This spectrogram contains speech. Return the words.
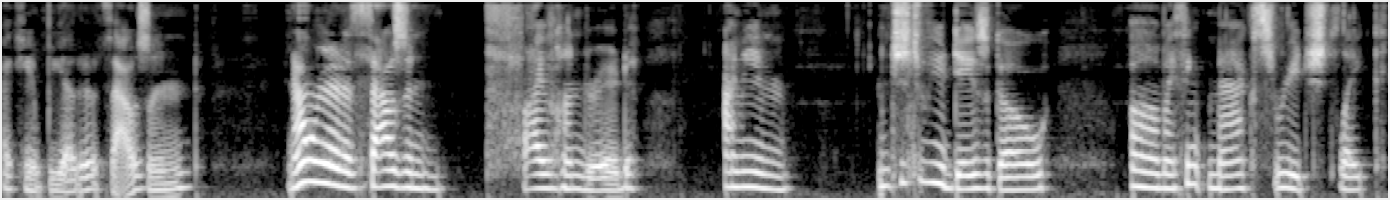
I can't be at a thousand. Now we're at a thousand five hundred. I mean, just a few days ago, um, I think Max reached like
